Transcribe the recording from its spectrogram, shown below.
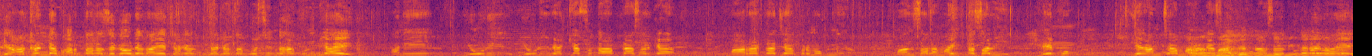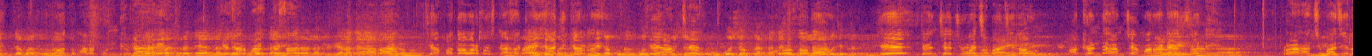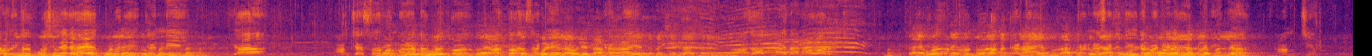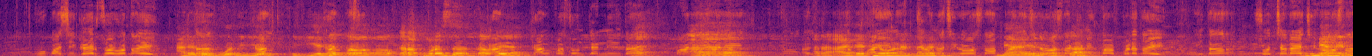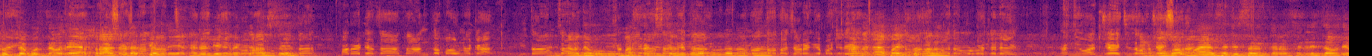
हे अखंड भारताला जगवलेलं आहे जगात जगाचा पोशिंदा हा कुणबी आहे. आणि एवढी एवढी व्याख्यासुद्धा आपल्यासारख्या महाराष्ट्राच्या प्रमुख माणसाला माहीत नसावी हे खूप हे आमच्या माझं काम मी करायला. तुमच्या. किंवा तुम्हाला काय आहे पत्र द्यायला लागले, काही करायला लागले. याला काय अर्थ? या पदावर बसण्याचा काही अधिकार नाही, हे उपोषण- करता कधी? बोलायला बघितलं तुम्ही? हे त्यांच्या जीवाची बाजी लावून. अखंड आमच्या मराठ्यांसाठी. प्राणाची बाजी लावून इथं बसलेले आहेत आणि त्यांनी? या आमच्या सर्व मराठा बांधव- बोलतोय आता याच्यापेक्षा काय करायचं आझाद मैदानावर मग काय होत नाही मग आता काय मग आता तुम्ही असं उलट बोलायला लागले. म्हणलं खूप अशी गैरसोय होत आहे अरे पण बोल काल- हे येतात का कालपासून- मग करा थोडस जाऊ द्या काल- कालपासून त्यांनी इथं? पाणी. आणि- अरे आयडिया पाणी ठेवा आणि नाही ना. जेवणाची व्यवस्था मी आहे पाण्याची ना व्यवस्था पक्का. कमी प- पडत आहे इथं शौचालयाची मी आहे व्यवस्था नाही. तुमच्याकडून जाऊ द्या यार, त्रास दिला तेवढं एखाद्या लेकरं करा असतं. इथं मराठ्याचा आता अंत पाहू नका इथं आमचा जाऊ द्या बाबा, खंबीर मास्तरांनी असा सहन नेता करा म्हणलं ना आता. मनोजदादा जरांगे पाटील हे आता काय पाहिजे इथं तुम्हाला? मैदानावर बसलेले आहेत धन्यवाद जय जिजाऊ अरे जय बाबा शिवराय माझ्यासाठी सहन करा सगळे जाऊ द्या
